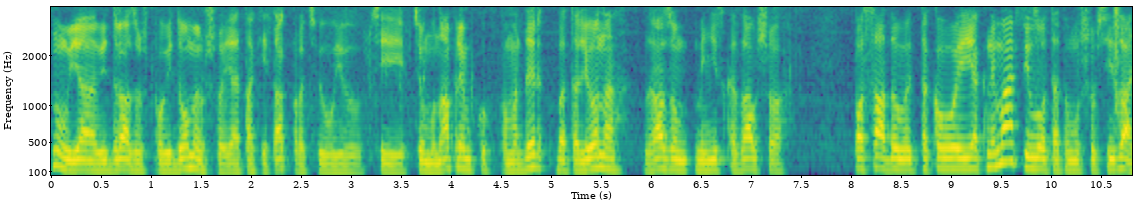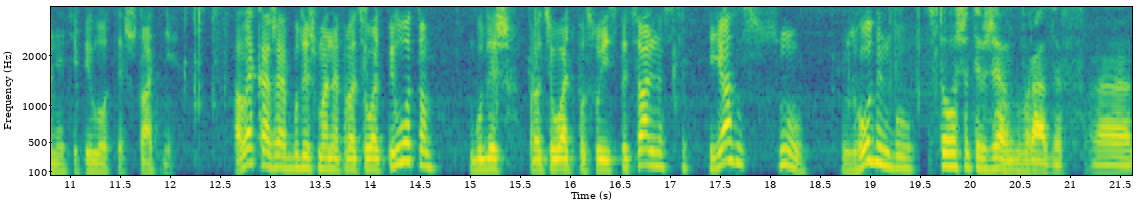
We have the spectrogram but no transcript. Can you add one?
ну я відразу ж повідомив, що я так і так працюю в, цій, в цьому напрямку. Командир батальйона зразу мені сказав, що посади такової як нема пілота, тому що всі зайняті пілоти штатні. Але каже, будеш в мене працювати пілотом, будеш працювати по своїй спеціальності. І я ну, згоден був. З того, що ти вже вразив, е,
